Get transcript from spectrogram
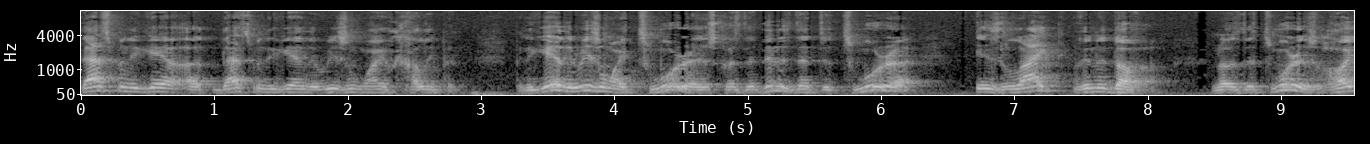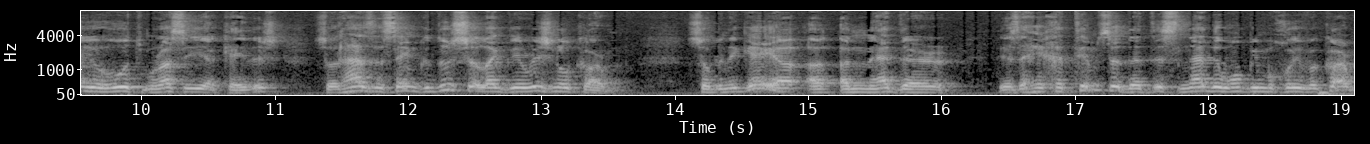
That's the uh, that's the the reason why chalipin. But the reason why tmura is because the din is that the tmura is like the Nedava. Knows the Tmur is Hoyuhu Tmurasi Yakedesh, so it has the same Kedusha like the original korban. So Benegeya, a, a neder, there's a Hechatimsa that this neder won't be Mechuyiv a korban.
